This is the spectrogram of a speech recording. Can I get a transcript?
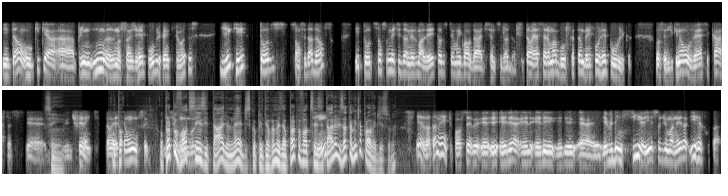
Então, o que, que é a, a, uma das noções de república, entre outras, de que todos são cidadãos, e todos são submetidos à mesma lei, todos têm uma igualdade sendo cidadãos. Então essa era uma busca também por república, ou seja, de que não houvesse castas é, diferentes. Então o esse é um o próprio voto censitário, né? Desculpa interromper, mas é o próprio voto censitário é exatamente a prova disso, né? Exatamente, ele, é, ele, ele, ele é, evidencia isso de maneira irrefutável.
